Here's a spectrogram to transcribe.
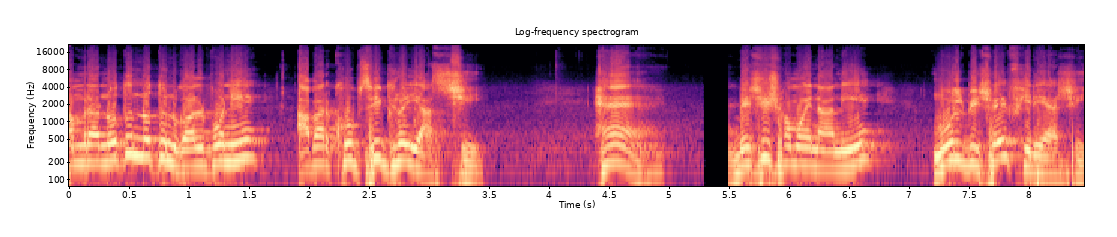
আমরা নতুন নতুন গল্প নিয়ে আবার খুব শীঘ্রই আসছি। হ্যাঁ বেশি সময় না নিয়ে মূল বিষয়ে ফিরে আসি।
